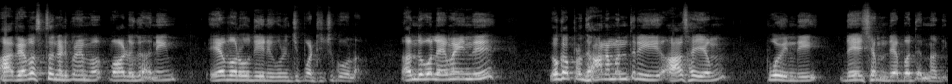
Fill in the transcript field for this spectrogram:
ఆ వ్యవస్థ నడిపిన వాళ్ళు కానీ ఎవరు దీని గురించి పట్టించుకోవాలి? అందువల్ల ఏమైంది? ఒక ప్రధానమంత్రి ఆశయం పోయింది దేశం దెబ్బతిన్నది.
